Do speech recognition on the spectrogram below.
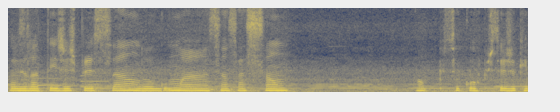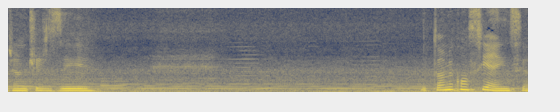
Talvez ela esteja expressando alguma sensação algo que seu corpo esteja querendo te dizer. E tome consciência.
